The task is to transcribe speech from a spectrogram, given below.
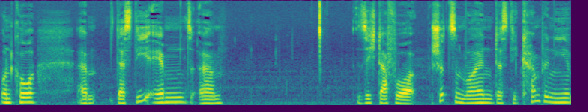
und Co., ähm, dass die eben ähm, sich davor schützen wollen, dass die Company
